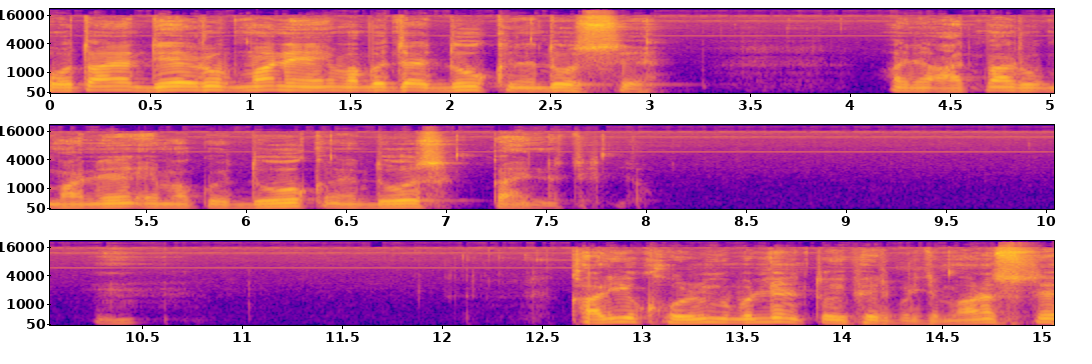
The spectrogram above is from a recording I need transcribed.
પોતાને દેહરૂપ માને એમાં બધા દુઃખ અને દોષ છે. અને આત્મારૂપ માને એમાં કોઈ દુઃખ અને દોષ કાંઈ નથી. ખાલી ખોલવી બદલે ને તોય ફેર પડી જાય. માણસ છે,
